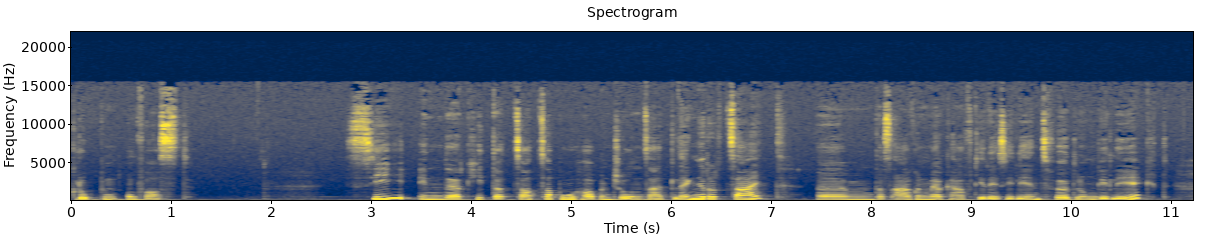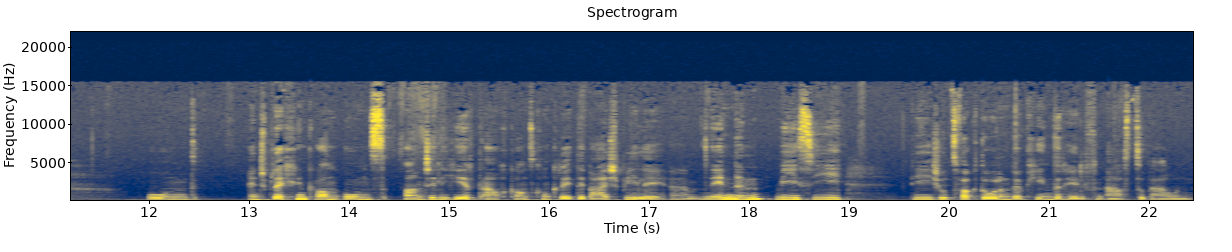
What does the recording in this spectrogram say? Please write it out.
Gruppen umfasst. Sie in der Kita Zazabu haben schon seit längerer Zeit ähm, das Augenmerk auf die Resilienzförderung gelegt und entsprechend kann uns Angeli Hirt auch ganz konkrete Beispiele ähm, nennen, wie sie die Schutzfaktoren der Kinder helfen auszubauen.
